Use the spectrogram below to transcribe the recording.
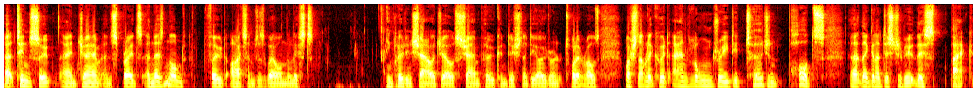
Uh, tinned soup and jam and spreads, and there's non-food items as well on the list including shower gels, shampoo, conditioner, deodorant, toilet rolls, washing up liquid, and laundry detergent pods. Uh, they're going to distribute this back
